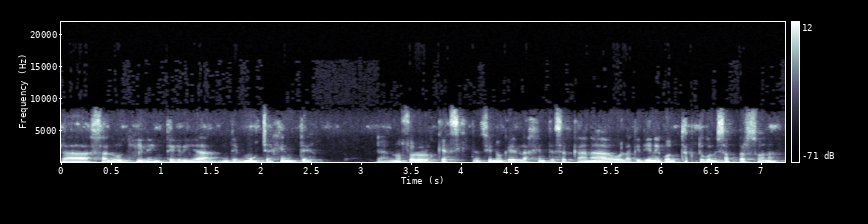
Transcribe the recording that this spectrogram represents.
la salud y la integridad de mucha gente, no solo los que asisten, sino que la gente cercana o la que tiene contacto con esas personas,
